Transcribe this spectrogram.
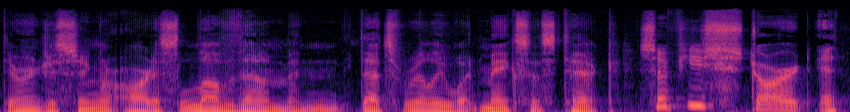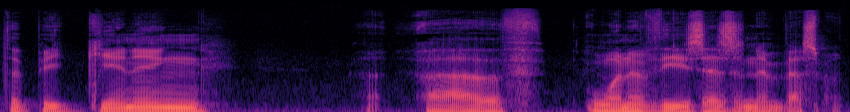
they're interesting. Our artists love them, and that's really what makes us tick. So if you start at the beginning uh, of one of these as an investment,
